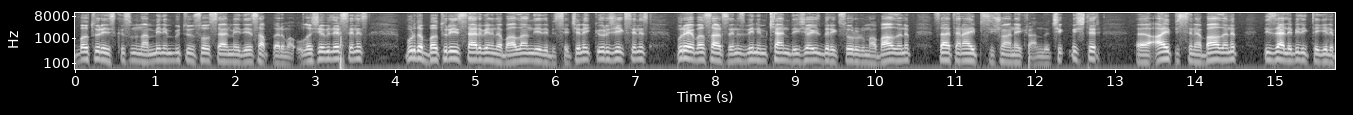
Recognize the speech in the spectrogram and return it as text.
Batureis kısmından benim bütün sosyal medya hesaplarıma ulaşabilirsiniz. Burada Batureis serverine bağlan diye de bir seçenek göreceksiniz. Buraya basarsanız benim kendi jailbreak server'ıma bağlanıp zaten IP'si şu an ekranda çıkmıştır. Ee, IP'sine bağlanıp bizlerle birlikte gelip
